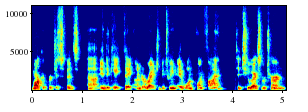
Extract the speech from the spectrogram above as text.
Market participants uh, indicate they underwrite to between a 1.5 to 2x return,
